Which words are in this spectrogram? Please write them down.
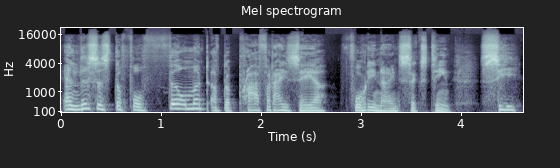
And this is the fulfillment of the prophet Isaiah 49:16. See,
